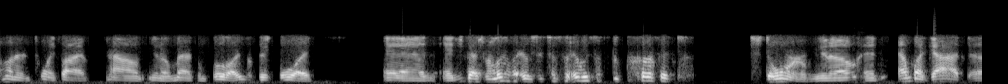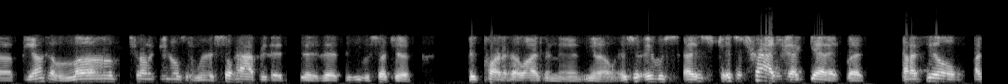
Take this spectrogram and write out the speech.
125 pound, you know, American bulldog. He's a big boy, and and you guys were looking for it was just it was just the perfect storm, you know. And oh my God, uh, Bianca loved Charlie Giggles, and we were so happy that that, that he was such a big part of her life. And, and you know, it's, it was it's, it's a tragedy. I get it, but and I feel I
